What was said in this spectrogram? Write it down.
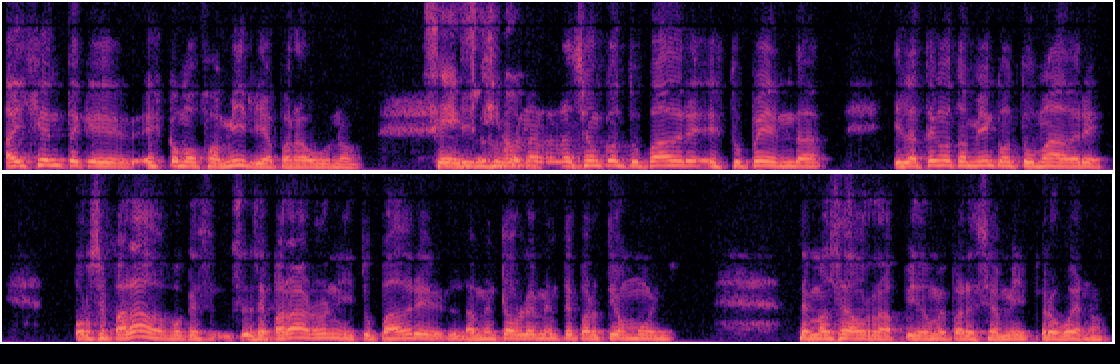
hay gente que es como familia para uno. Sí, Y yo sí, tengo una relación con tu padre estupenda y la tengo también con tu madre por separado, porque se separaron y tu padre lamentablemente partió muy demasiado rápido, me parece a mí, pero bueno,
